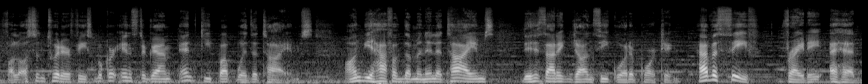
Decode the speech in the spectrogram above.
Follow us on Twitter, Facebook, or Instagram, and keep up with the Times. On behalf of the Manila Times, this is Arik John Sequo reporting. Have a safe Friday ahead.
